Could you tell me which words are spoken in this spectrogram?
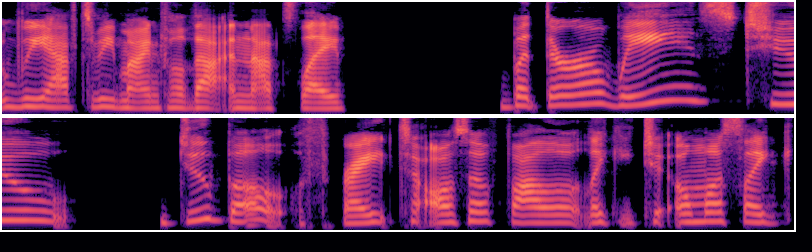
we have to be mindful of that and that's life. But there are ways to do both, right? To also follow like to almost like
